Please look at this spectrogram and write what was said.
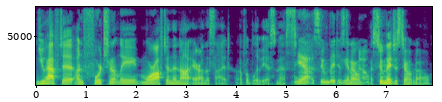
you have to unfortunately more often than not err on the side of obliviousness Yeah, assume they just you don't know, know. assume they just don't know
